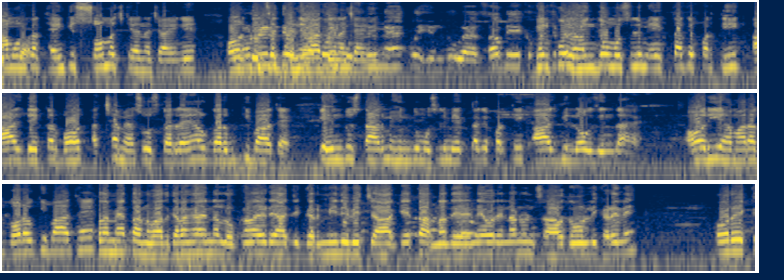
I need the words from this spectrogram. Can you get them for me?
हम उनका थैंक यू सो मच कहना चाहेंगे। और दिल उन्होंने से देखा धन्यवाद कोई देना मुस्लिम चाहेंगे है कोई हिंदू है सब एक मंच बिल्कुल पे हिंदू मुस्लिम एकता के प्रतीक आज देखकर बहुत अच्छा महसूस कर रहे हैं और गर्व की बात है कि हिंदुस्तान में हिंदू मुस्लिम एकता के प्रतीक आज भी लोग जिंदा है और ये हमारा गौरव की बात है ਤਾਂ ਮੈਂ ਧੰਨਵਾਦ ਕਰਾਂਗਾ ਇਹਨਾਂ ਲੋਕਾਂ ਦਾ ਜਿਹੜੇ ਅੱਜ ਗਰਮੀ ਦੇ ਵਿੱਚ ਆ ਕੇ ਧਰਨਾ ਦੇ ਰਹੇ ਨੇ ਔਰ ਇਹਨਾਂ ਨੂੰ ਇਨਸਾਫ ਦਿਵਾਉਣ ਲਈ ਖੜੇ ਨੇ ਔਰ ਇੱਕ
